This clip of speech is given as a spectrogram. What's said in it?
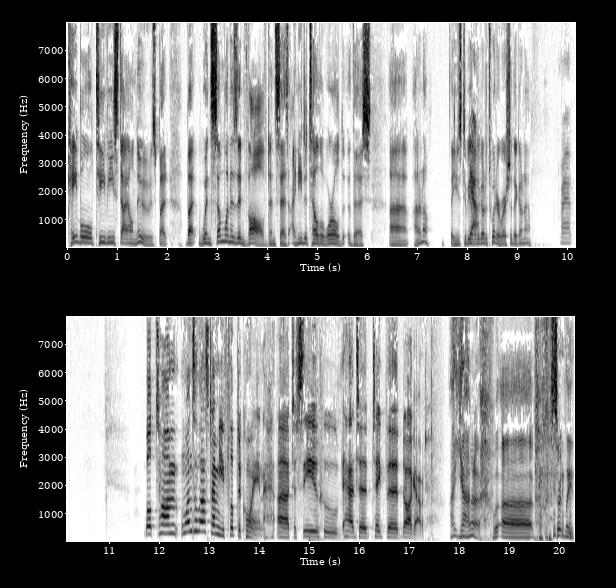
cable TV style news, but but when someone is involved and says, "I need to tell the world this," uh, I don't know. They used to be Yeah. able to go to Twitter. Where should they go now? Right. Well, Tom, when's the last time you flipped a coin uh, to see who had to take the dog out? I, yeah, I don't know. Uh, certainly,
